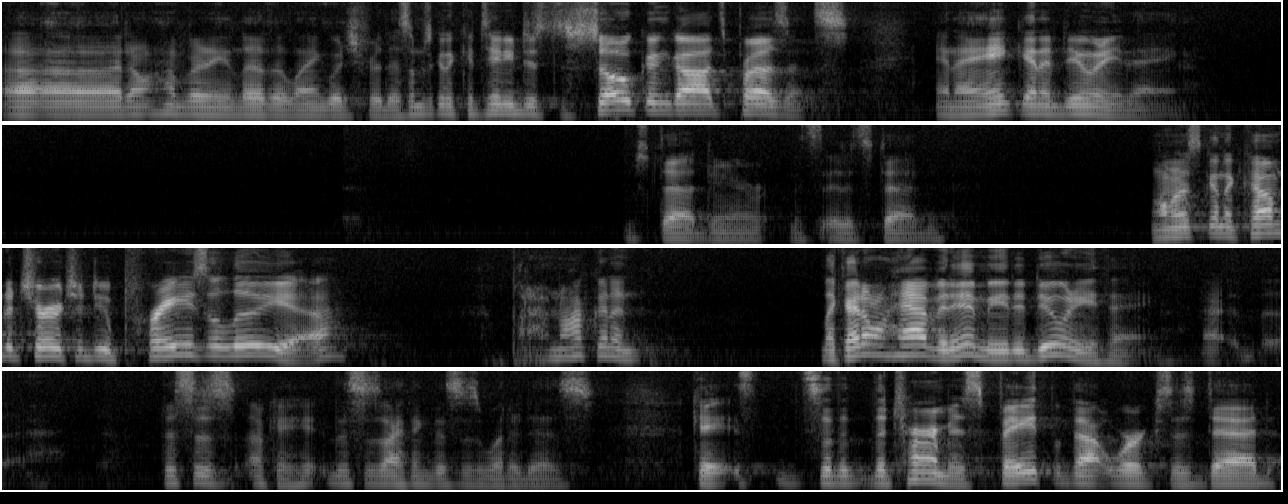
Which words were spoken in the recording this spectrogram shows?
uh, I don't have any other language for this. I'm just going to continue just to soak in God's presence, and I ain't going to do anything. It's dead, it's, it's dead. I'm just going to come to church and do praise hallelujah, but I'm not going to, like, I don't have it in me to do anything. This is, okay, this is, I think this is what it is. Okay, so the, the term is faith without works is dead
